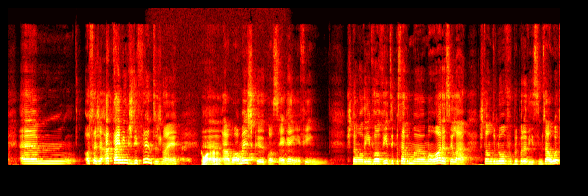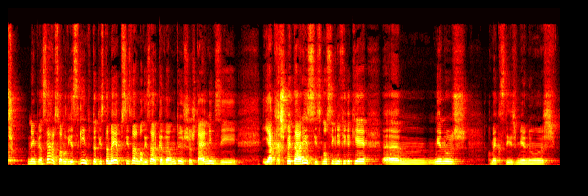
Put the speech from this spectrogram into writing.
Um, ou seja, há timings diferentes, não é? Claro. Uh, há homens que conseguem, enfim, estão ali envolvidos e passado uma, uma hora, sei lá, estão de novo preparadíssimos. Há outros nem pensar, só no dia seguinte. Portanto, isso também é preciso normalizar. Cada um tem os seus timings e, e há que respeitar isso. Isso não significa que é um, menos como é que se diz? Menos.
